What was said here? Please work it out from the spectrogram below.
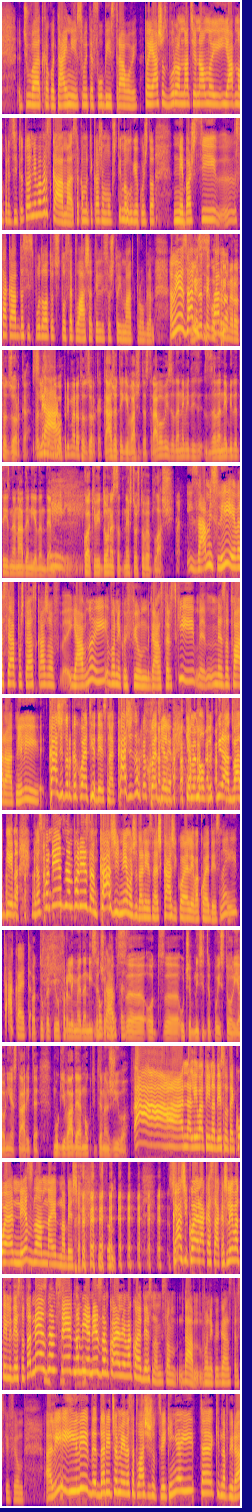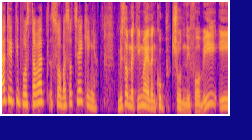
чуваат како тајни своите фобии и стравови. Тоа ја што зборувам национално и јавно пред сите, тоа нема врска, ама сакам да ти кажам општо има луѓе кои што не баш си е, сакаат да си споделат од што се плашат или со што имаат проблем. Ами ме замисли Следете го стварно. примерот од Зорка. Следете Да. го примерот од Зорка. Кажете ги вашите стравови за да не бидете за да не бидете изненадени еден ден кога ќе ви донесат нешто што ве плаши. И замисли, еве сега пошто јас кажав јавно и во некој филм гангстерски и ме, ме затвараат, нели? Кажи Зорка која ти е десна, кажи Зорка која ти е лева. Ќе ме малтретираат два дена. Јас па не знам, па не знам, кажи, не може да не знаеш, кажи која е лева, која е десна и така ете. Па тука ти уфрлиме еден исечок од, е, од е, учебниците по историја, оние старите, му ги вадеа ноктите на живо. А, на левата и на десната е која? е? Не знам, на една беше. Кажи која рака сакаш, левата или десната? Не знам, се едно ми е, не знам која е лева, која е десна. Мислам, да, во некој гангстерски филм. Али, или да, да речеме, еве се плашиш од цвеќиња и те киднапираат и ти постават соба со цвеќиња. Мислам дека има еден куп чудни фобии и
